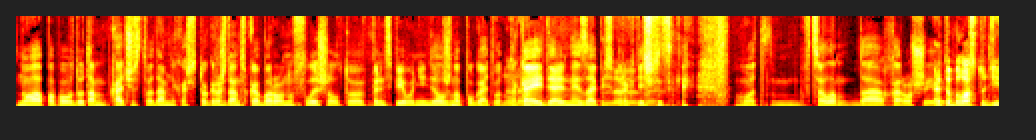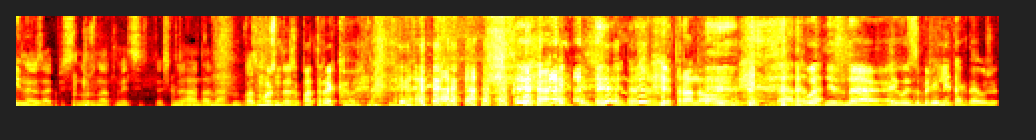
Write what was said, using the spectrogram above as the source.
Ну, а по поводу там качества, да, мне кажется, кто гражданскую оборону слышал, то, в принципе, его не должно пугать вот Ну такая идеальная запись Да-да-да. практически. Вот, м, в целом, да, хороший. Это была студийная запись, нужно отметить. То есть Да, да, там, да. Возможно, даже по трековой. Даже метроном. Да, да, Вот да. не знаю. А его изобрели тогда уже?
